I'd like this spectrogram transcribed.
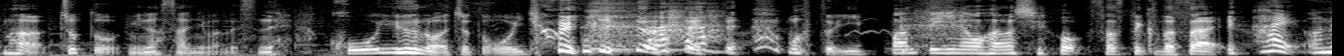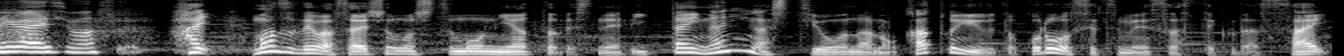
まあちょっと皆さんにはですねこういうのはちょっと置いておいていただいて もっと一般的なお話をさせてください。はいお願いします。はい。まずでは最初の質問にあったですね一体何が必要なのかというところを説明させてください。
